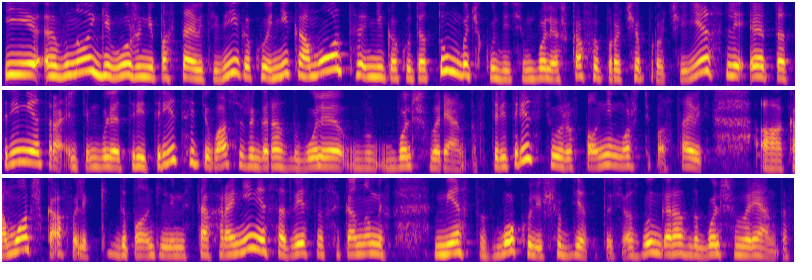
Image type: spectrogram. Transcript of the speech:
и в ноги вы уже не поставите никакой ни комод, ни какую-то тумбочку, ни тем более шкаф и прочее, прочее. Если это 3 метра или тем более 3,30, у вас уже гораздо более, больше вариантов. 3,30 вы уже вполне можете поставить а, комод, шкаф или какие-то дополнительные места хранения, соответственно, сэкономив место сбоку или еще где-то. То есть у вас будет гораздо больше вариантов.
